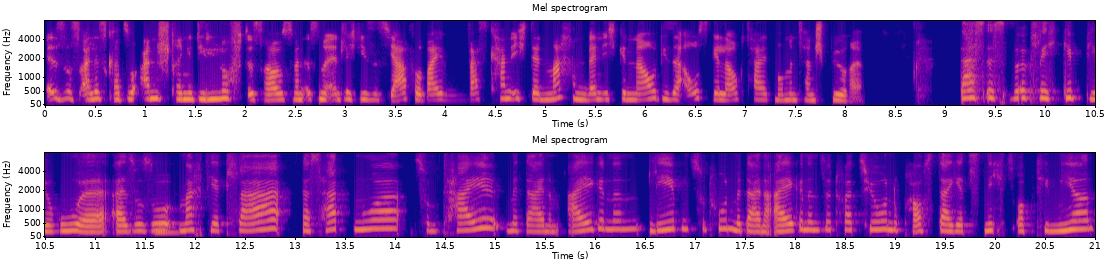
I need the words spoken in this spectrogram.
ist es alles gerade so anstrengend, die Luft ist raus, wann ist nur endlich dieses Jahr vorbei? Was kann ich denn machen, wenn ich genau diese Ausgelaugtheit momentan spüre? Das ist wirklich, gib dir Ruhe. Also so mhm. mach dir klar, das hat nur zum Teil mit deinem eigenen Leben zu tun, mit deiner eigenen Situation. Du brauchst da jetzt nichts optimieren.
